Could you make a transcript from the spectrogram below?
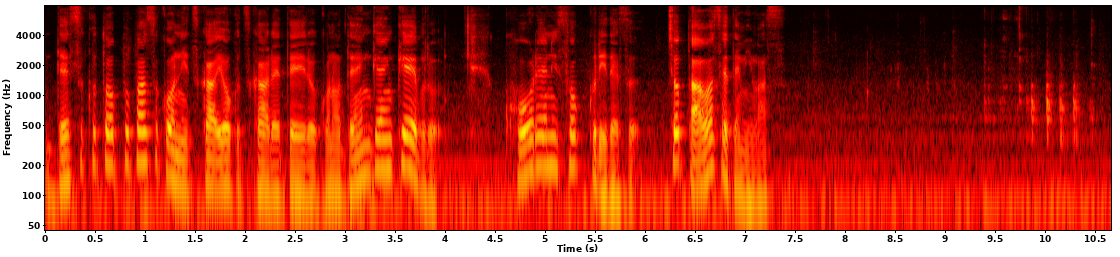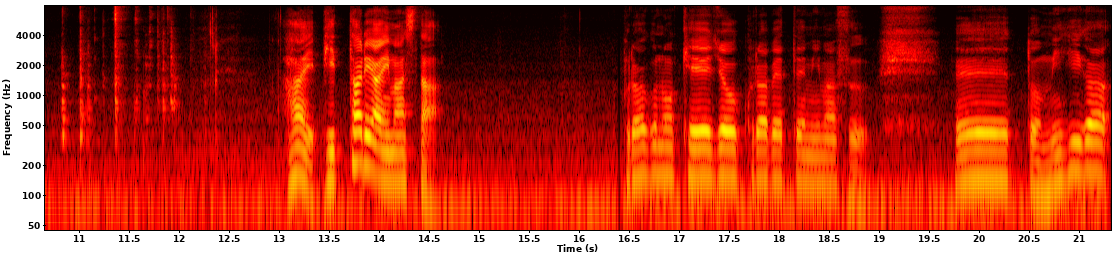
デスクトップパソコンに使うよく使われているこの電源ケーブル。これにそっくりです。ちょっと合わせてみます。はいぴったり合いました。プラグの形状を比べてみます。えー、っと右が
